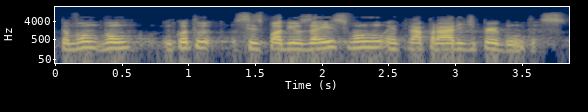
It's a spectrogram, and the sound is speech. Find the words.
então, vamos, enquanto vocês podem usar isso, vamos entrar para a área de perguntas.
